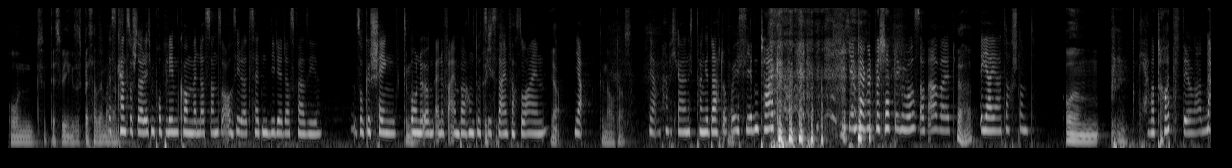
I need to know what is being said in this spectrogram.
Und deswegen ist es besser, wenn man Es kann zu steuerlichen Problemen kommen, wenn das dann so aussieht, als hätten die dir das quasi so geschenkt, Genau. ohne irgendeine Vereinbarung. Du Richtig. ziehst da einfach so ein. Ja, Ja, genau das. Ja, habe ich gar nicht dran gedacht, obwohl Ja. ich es jeden Tag, mich jeden Tag mit beschäftigen muss auf Arbeit. Ja. Ja, ja, doch, stimmt. Um, Ja, aber trotzdem, Mann.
